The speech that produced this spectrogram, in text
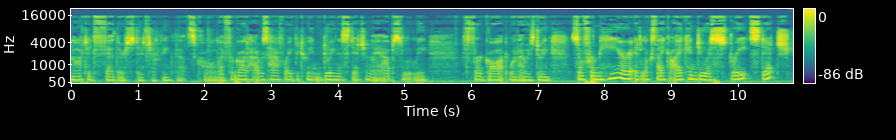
knotted feather stitch, I think that's called. I forgot, I was halfway between doing the stitch and I absolutely forgot what I was doing. So from here, it looks like I can do a straight stitch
